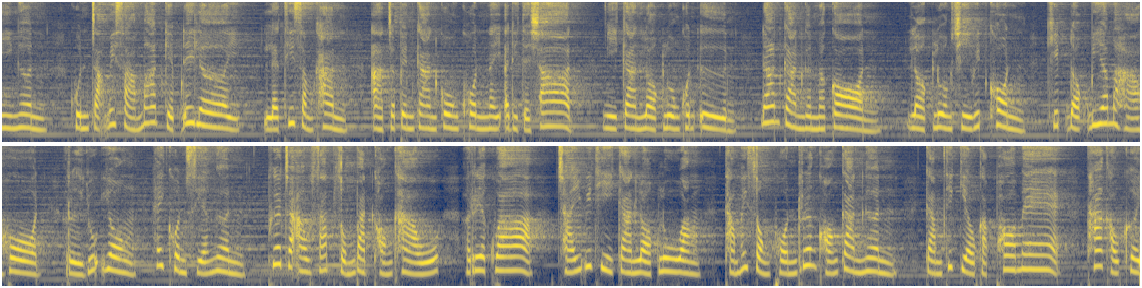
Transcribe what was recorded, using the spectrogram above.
มีเงิน คุณจะไม่สามารถเก็บได้เลย และที่สำคัญอาจจะเป็นการโกงคนในอดีตชาติ มีการหลอกลวงคนอื่น ด้านการเงินมาก่อน หลอกลวงชีวิตคน คิดดอกเบี้ยมหาโหด หรือยุยงให้คนเสียเงิน เพื่อจะเอาทรัพย์สมบัติของเขา เรียกว่าใช้วิธีการหลอกลวงทำให้ส่งผลเรื่องของการเงิน กรรมที่เกี่ยวกับพ่อแม่ ถ้าเขาเคย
